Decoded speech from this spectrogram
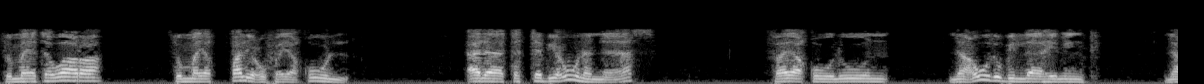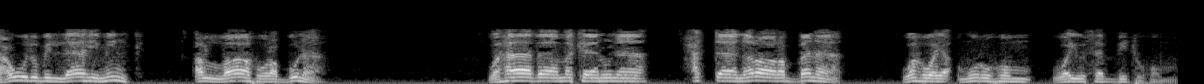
ثم يتوارى ثم يطلع فيقول ألا تتبعون الناس؟ فيقولون نعوذ بالله منك. نعوذ بالله منك. الله ربنا. وهذا مكاننا حتى نرى ربنا وهو يأمرهم ويثبتهم.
